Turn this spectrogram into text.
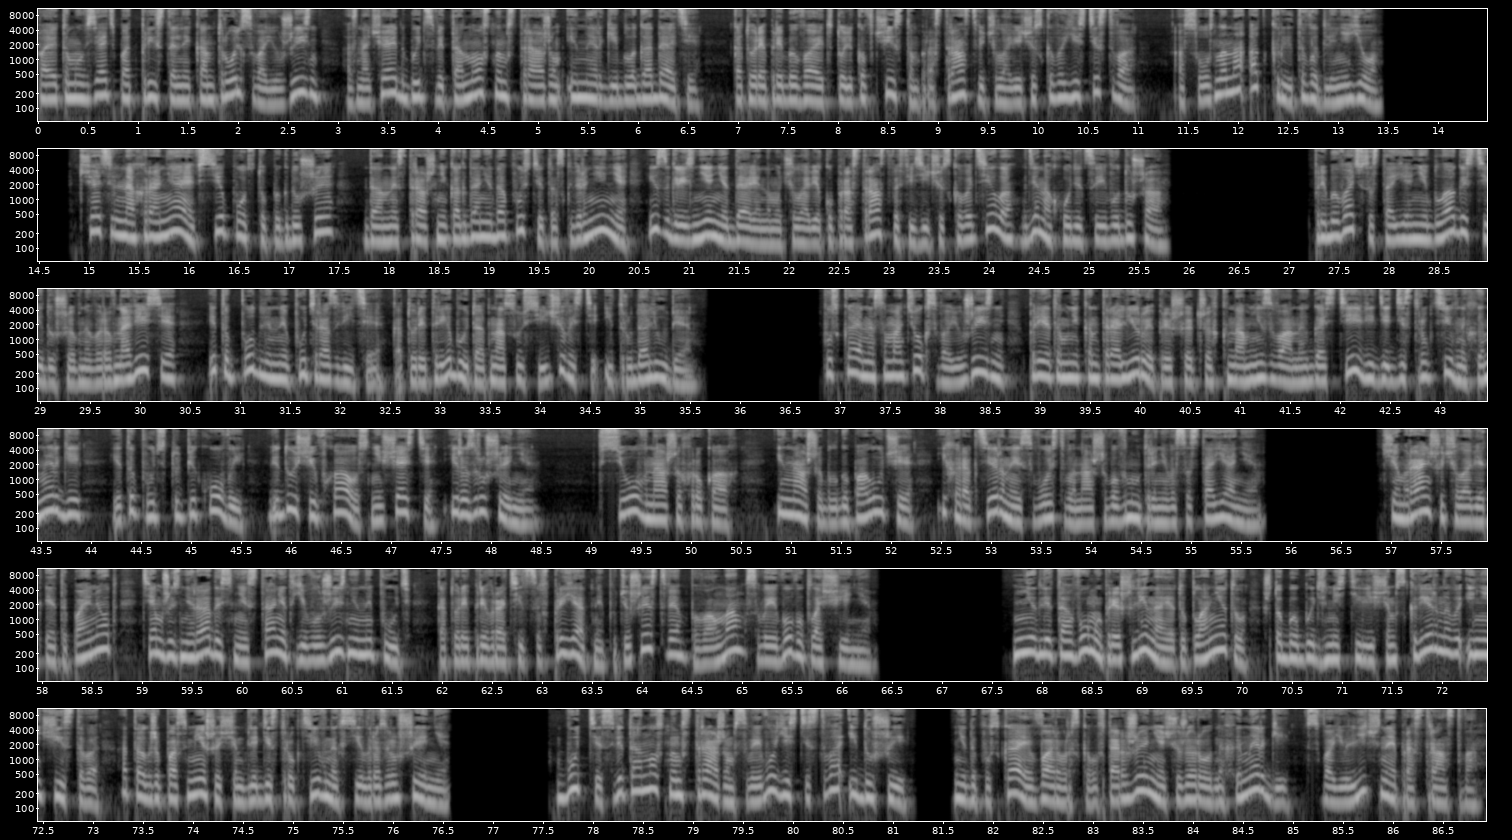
Поэтому взять под пристальный контроль свою жизнь означает быть светоносным стражем энергии благодати, которая пребывает только в чистом пространстве человеческого естества, осознанно открытого для нее. Тщательно охраняя все подступы к душе, данный страж никогда не допустит осквернения и загрязнения даренному человеку пространства физического тела, где находится его душа. Пребывать в состоянии благости и душевного равновесия – это подлинный путь развития, который требует от нас усидчивости и трудолюбия. Пуская на самотек свою жизнь, при этом не контролируя пришедших к нам незваных гостей в виде деструктивных энергий, это путь тупиковый, ведущий в хаос, несчастье и разрушение. Все в наших руках, и наше благополучие, и характерные свойства нашего внутреннего состояния. Чем раньше человек это поймет, тем жизнерадостнее станет его жизненный путь, который превратится в приятное путешествие по волнам своего воплощения. Не для того мы пришли на эту планету, чтобы быть вместилищем скверного и нечистого, а также посмешищем для деструктивных сил разрушения. Будьте светоносным стражем своего естества и души, не допуская варварского вторжения чужеродных энергий в свое личное пространство.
